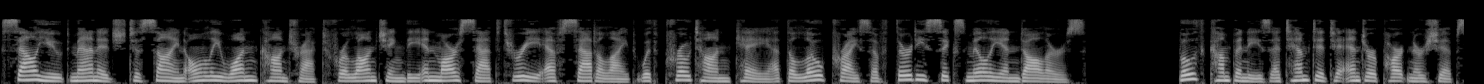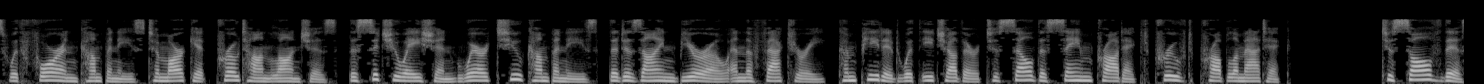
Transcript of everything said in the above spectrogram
Salyut managed to sign only one contract for launching the Inmarsat 3F satellite with Proton K at the low price of $36 million. Both companies attempted to enter partnerships with foreign companies to market Proton launches. The situation where two companies, the Design Bureau and the factory, competed with each other to sell the same product proved problematic. To solve this,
